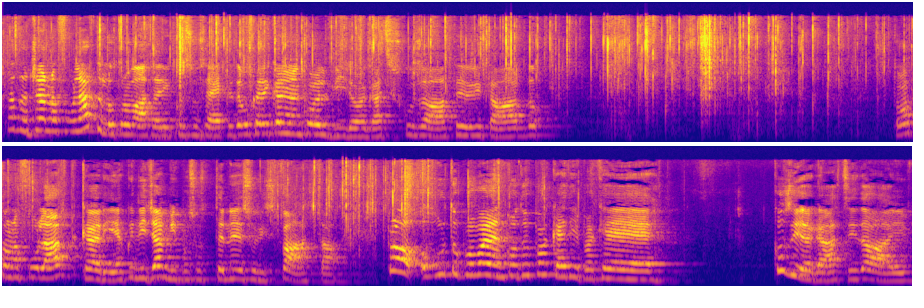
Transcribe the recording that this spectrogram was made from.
Tanto già una full art l'ho trovata di questo set, devo caricare ancora il video ragazzi, scusate il ritardo. Ho trovato una full art carina, quindi già mi posso tenere soddisfatta. Però ho voluto provare ancora due pacchetti perché... Così ragazzi, dai.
